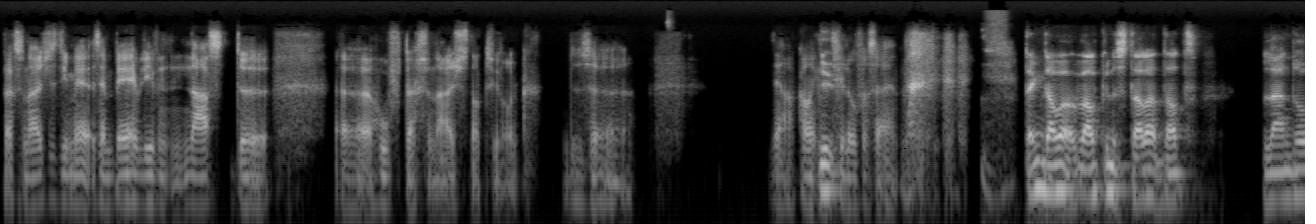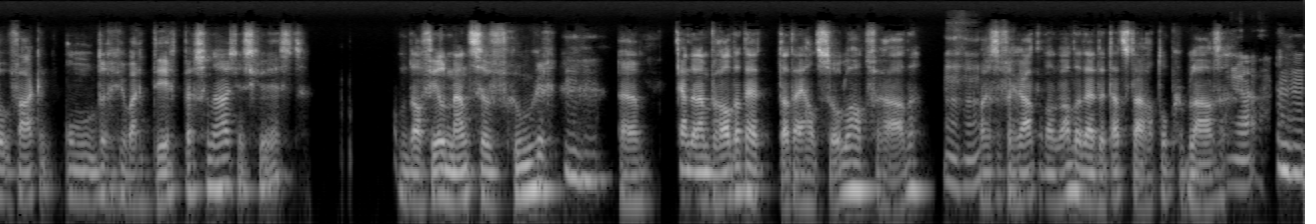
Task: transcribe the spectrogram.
personages die mij zijn bijgebleven naast de hoofdpersonages natuurlijk. Dus eh, ja, kan ik niet veel over zeggen. ik denk dat we wel kunnen stellen dat Lando vaak een ondergewaardeerd personage is geweest. Omdat veel mensen vroeger Mhm. eh, kenden hem vooral dat hij, dat hij Han Solo had verraden. Mhm. Maar ze vergaten dan wel dat hij de Death Star had opgeblazen. Ja. Mhm.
